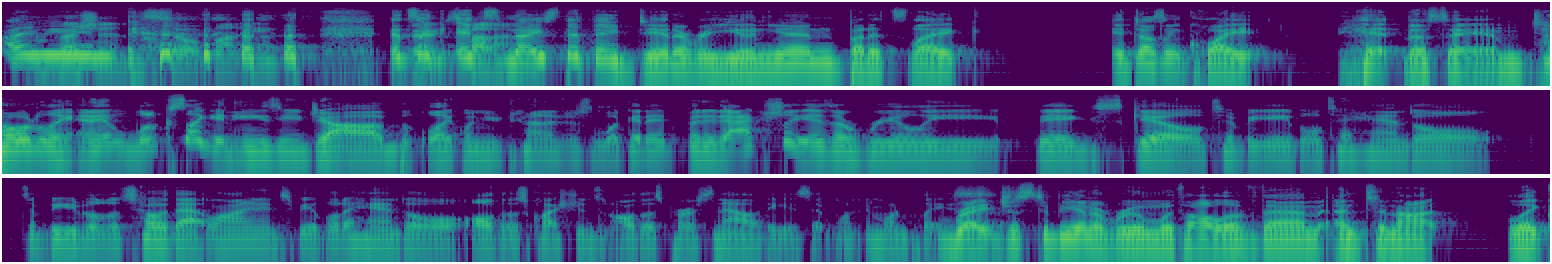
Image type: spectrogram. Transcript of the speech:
I mean, so funny. it's Very like it's on. nice that they did a reunion, but it's like it doesn't quite hit the same. Totally. And it looks like an easy job, like when you kind of just look at it, but it actually is a really big skill to be able to handle, to be able to toe that line and to be able to handle all those questions and all those personalities at one in one place. Right, just to be in a room with all of them and to not like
